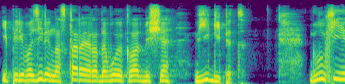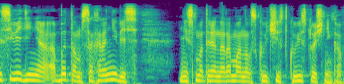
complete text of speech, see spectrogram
и перевозили на старое родовое кладбище в Египет. Глухие сведения об этом сохранились, несмотря на романовскую чистку источников.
